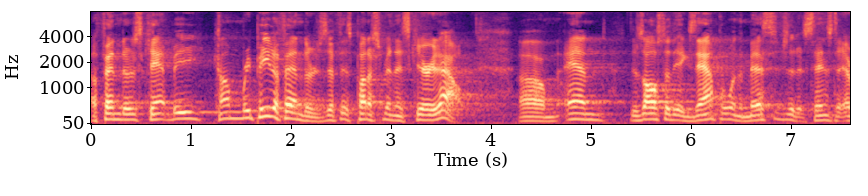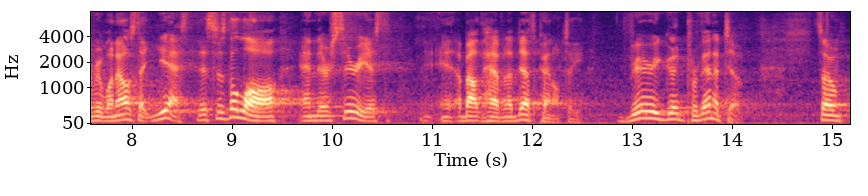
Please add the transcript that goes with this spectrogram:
offenders can't become repeat offenders if this punishment is carried out. Um, and there's also the example and the message that it sends to everyone else that yes, this is the law and they're serious about having a death penalty. Very good preventative. So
